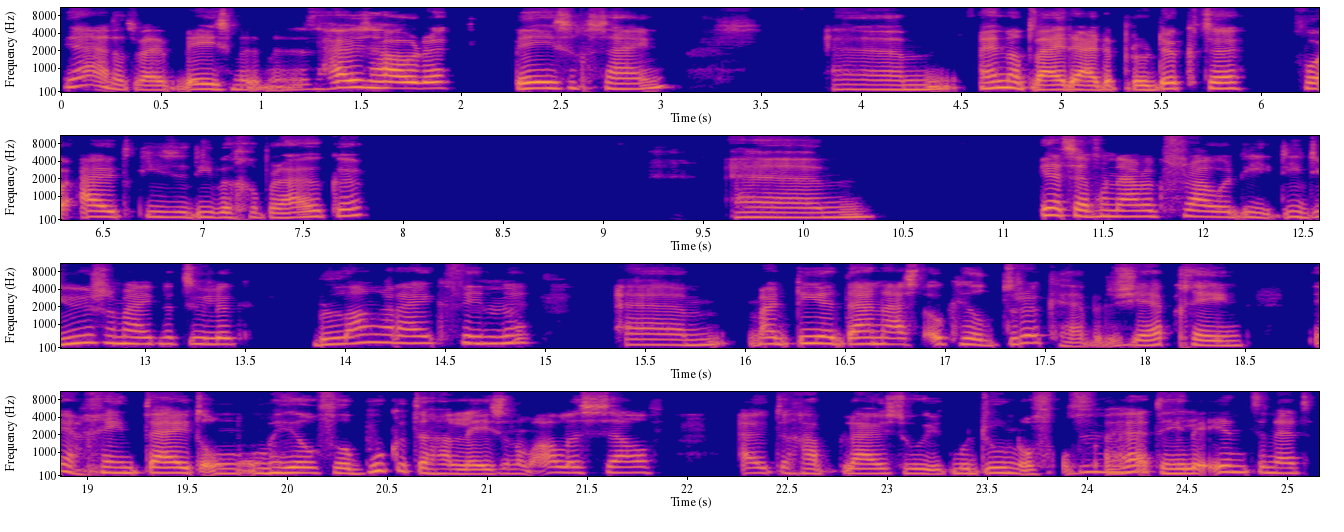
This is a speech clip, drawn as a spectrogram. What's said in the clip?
ja, dat wij bezig met, met het huishouden bezig zijn. Ehm, en dat wij daar de producten voor uitkiezen die we gebruiken. Ehm, ja, het zijn voornamelijk vrouwen die, die duurzaamheid natuurlijk belangrijk vinden. Ehm, maar die het daarnaast ook heel druk hebben. Dus je hebt geen, ja, geen tijd om, om heel veel boeken te gaan lezen. En om alles zelf uit te gaan pluizen hoe je het moet doen. Of, of Mhm. hè, het hele internet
